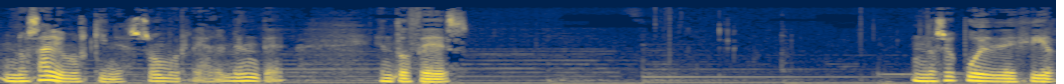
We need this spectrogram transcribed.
No sabemos quiénes somos realmente. Entonces, no se puede decir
